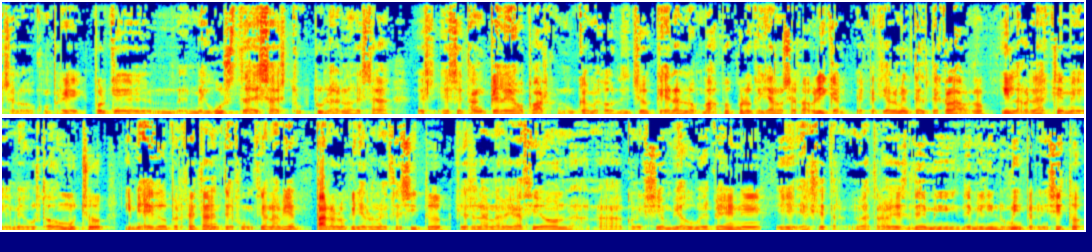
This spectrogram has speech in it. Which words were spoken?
se lo compré porque me gusta esa estructura, ¿no? Esa ese tanque Leopard, nunca mejor dicho, que eran los más Pro que ya no se fabrican, especialmente el teclado, ¿no? Y la verdad es que me, me ha gustado mucho y me ha ido perfectamente, funciona bien para lo que yo lo necesito, que es la navegación, la, conexión vía VPN, eh, etcétera, a través de mi, de mi Linux Mint, pero insisto,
